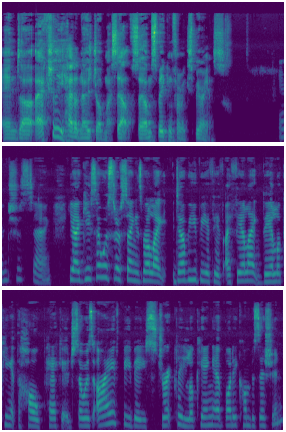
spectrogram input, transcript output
And uh, I actually had a nose job myself, so I'm speaking from experience. Interesting. Yeah, I guess I was sort of saying as well, like WBFF, I feel like they're looking at the whole package. So is IFBB strictly looking at body composition?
